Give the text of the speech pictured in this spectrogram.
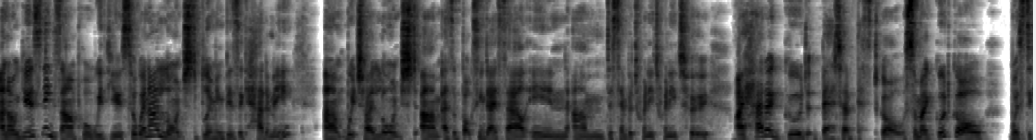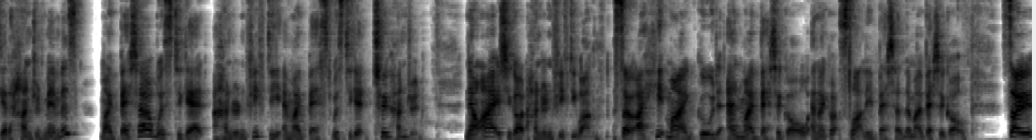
And I'll use an example with you. So when I launched Blooming Biz Academy, um, which I launched um, as a Boxing Day sale in um, December 2022, I had a good, better, best goal. So my good goal was to get 100 members. My better was to get 150 and my best was to get 200. Now, I actually got 151. So I hit my good and my better goal, and I got slightly better than my better goal. So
